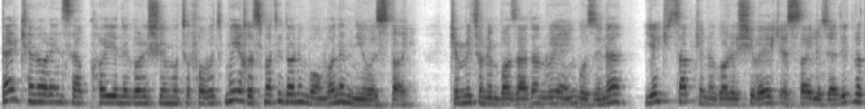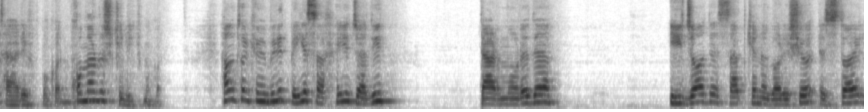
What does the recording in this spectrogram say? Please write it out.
در کنار این سبک های نگارشی متفاوت ما یه قسمتی داریم به عنوان New Style که می‌تونیم با زدن روی این گزینه یک سبک نگارشی و یک استایل جدید رو تعریف بکنیم. خب من روش کلیک می‌کنم. همونطور که می‌بینید به یه صفحه جدید در مورد ایجاد سبک نگارشی و استایل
